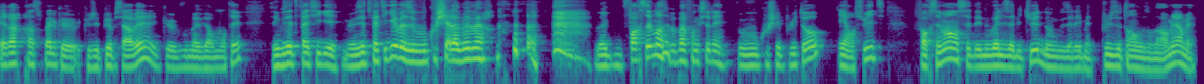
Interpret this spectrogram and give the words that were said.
erreur principale que, que j'ai pu observer et que vous m'avez remonté, c'est que vous êtes fatigué. Mais vous êtes fatigué parce que vous vous couchez à la même heure. Donc forcément, ça ne peut pas fonctionner. Vous vous couchez plus tôt et ensuite, forcément, c'est des nouvelles habitudes. Donc vous allez mettre plus de temps à vous endormir. Mais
